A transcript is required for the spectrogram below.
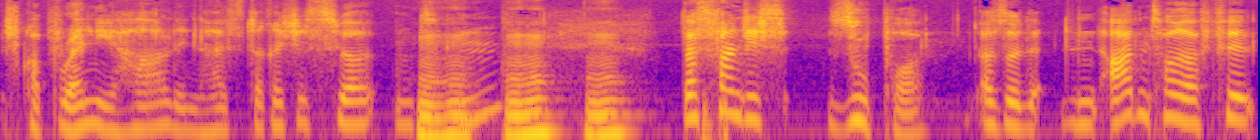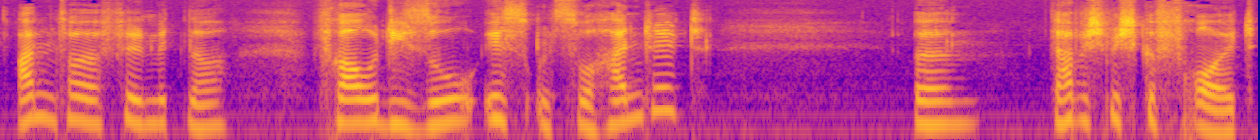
ich glaube, Rennie Harlin heißt der Regisseur. Mhm, hm, mh, mh. Das fand ich super. Also ein Abenteuerfilm, Abenteuerfilm mit einer Frau, die so ist und so handelt. Ähm, da habe ich mich gefreut.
